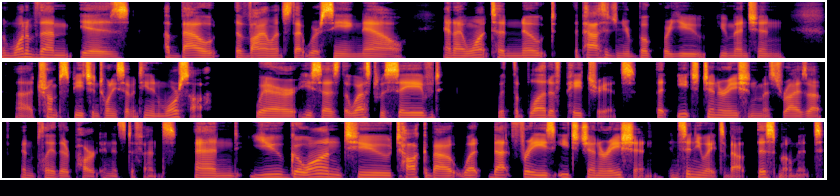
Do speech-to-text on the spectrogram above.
And one of them is about the violence that we're seeing now. And I want to note the passage in your book where you you mention uh, Trump's speech in 2017 in Warsaw, where he says the West was saved with the blood of patriots, that each generation must rise up and play their part in its defense. And you go on to talk about what that phrase, each generation, insinuates about this moment.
